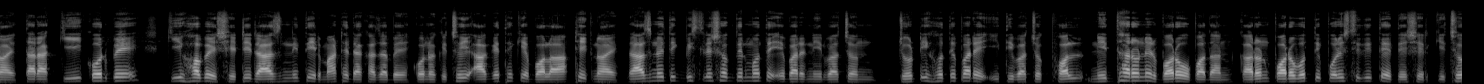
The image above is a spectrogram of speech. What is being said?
নয়। তারা কি করবে, কি হবে সেটি রাজনীতির মাঠে দেখা যাবে। কোনো কিছুই আগে থেকে বলা ঠিক নয়। রাজনৈতিক বিশ্লেষকদের মতে এবারে নির্বাচন জটি হতে পারে ইতিবাচক ফল নির্ধারণের বড় উপাদান, কারণ পরবর্তী পরিস্থিতিতে দেশের কিছু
